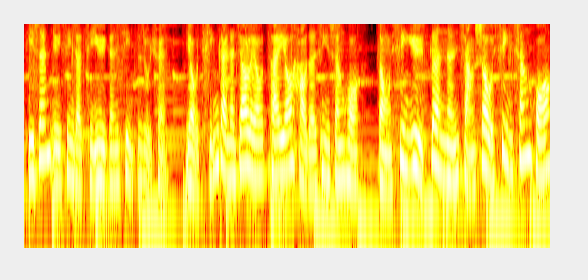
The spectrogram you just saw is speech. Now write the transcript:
提升女性的情欲跟性自主权，有情感的交流才有好的性生活，懂性欲更能享受性生活。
